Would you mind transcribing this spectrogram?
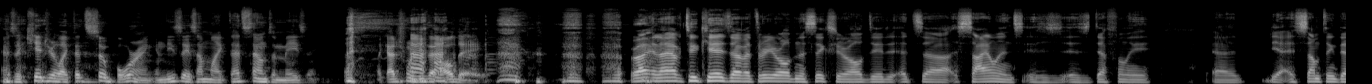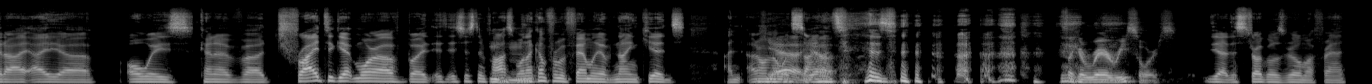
As a kid, you're like, that's so boring. And these days, I'm like, that sounds amazing. Like I just want to do that all day. right and i have two kids i have a three-year-old and a six-year-old dude it's uh silence is is definitely uh yeah it's something that i i uh always kind of uh tried to get more of but it, it's just impossible and i come from a family of nine kids i, I don't know what Mm-hmm. Yeah, yeah. silence is It's like a rare resource. yeah the struggle is real my friend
